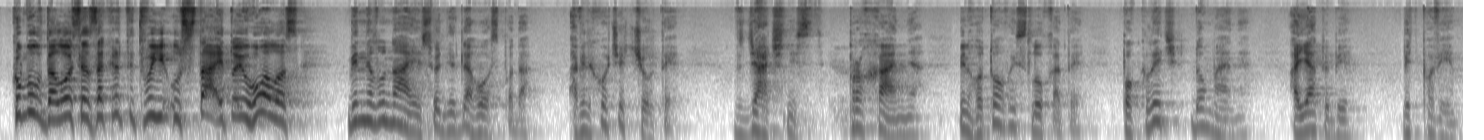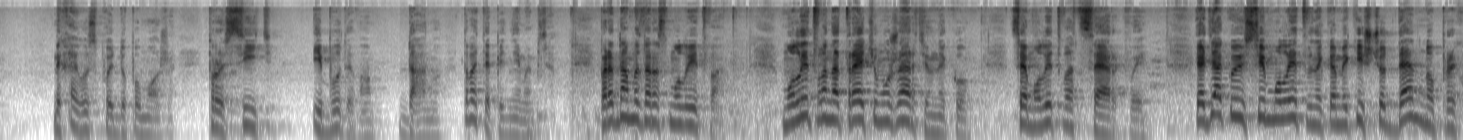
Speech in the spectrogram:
Кому вдалося закрити твої уста, і той голос, він не лунає сьогодні для Господа, а Він хоче чути вдячність, прохання. Він готовий слухати. Поклич до мене, а я тобі відповім. Нехай Господь допоможе. Просіть, і буде вам дано. Давайте піднімемося. Перед нами зараз молитва. Молитва на третьому жертівнику Це молитва церкви. Я дякую всім молитвникам, які щоденно приходять.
